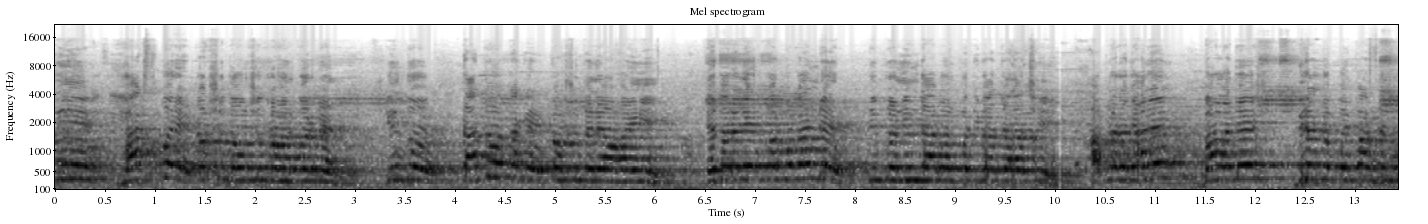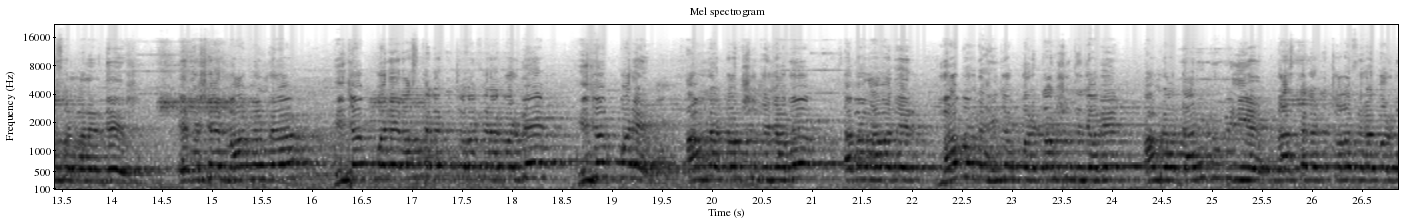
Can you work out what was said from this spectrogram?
তিনি মাস্ক পরে টকশোতে অংশগ্রহণ করবেন। কিন্তু তাতেও তাকে টকশোতে নেওয়া হয়নি। এ ধরনের কর্মকাণ্ডের তীব্র নিন্দা এবং প্রতিবাদ জানাচ্ছি। আপনারা জানেন, বাংলাদেশ বিরানব্বই পার্সেন্ট মুসলমানের দেশ। এদেশের মা বোনরা হিজাব পরে রাস্তাঘাটে চলাফেরা করবে। হিজাব পরে আমরা টকশোতে যাব। এবং আমাদের মা বোনরা হিজাব পরে টকশোতে যাবে, আমরা দাড়ি টুপি নিয়ে রাস্তাঘাটে চলাফেরা করব।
